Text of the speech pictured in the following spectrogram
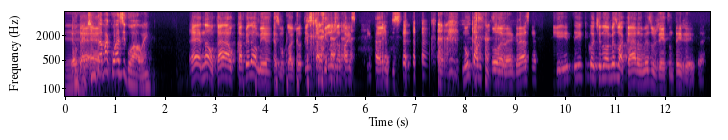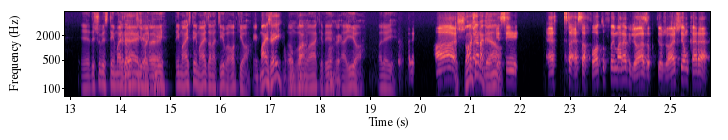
É. O Betinho tava quase igual, hein? É, não, tá. O cabelo é o mesmo, Claudio. Eu tenho esse cabelo já faz 30 anos. Nunca mudou, né? Graças e, e continua a mesma cara, do mesmo jeito, não tem jeito. É. É, deixa eu ver se tem mais Grande, da nativa aqui. É. Tem mais, tem mais da nativa. Ó, aqui, ó. Tem mais aí? Vamos, vamos lá, quer ver? ver? Aí, ó. Olha aí. Ah, Jorge Aragão. Esse, essa, essa foto foi maravilhosa, porque o Jorge é um cara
